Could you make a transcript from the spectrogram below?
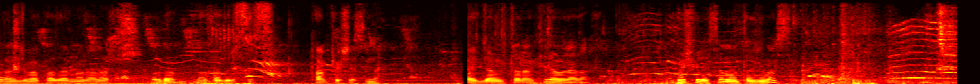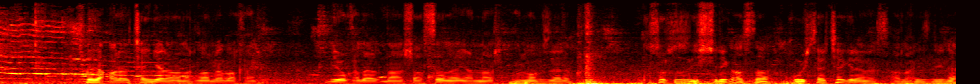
Şuradan Cuma Pazarı'nın oralar. Buradan bakabilirsiniz. Tam köşesinde. Evet, can kurtaran file olarak kuş filesi montajımız. Şöyle ara çengel aralıklarına bakın. Bir o kadar daha şahsı ve yanlar olmak üzere. Kusursuz işçilik asla kuş serçe giremez Allah'ın izniyle.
